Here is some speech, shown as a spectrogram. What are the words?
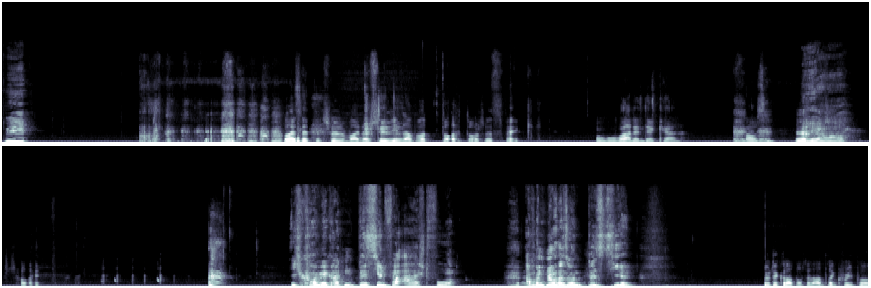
Piep. Weißt du, jetzt sind schon in meiner Stille. steht, aber Do Dosh ist weg. oh. Wo war denn der Kerl? Draußen? Ja. Ein. Ich komme mir gerade ein bisschen verarscht vor. Aber nur so ein bisschen. Ich töte gerade noch den anderen Creeper.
